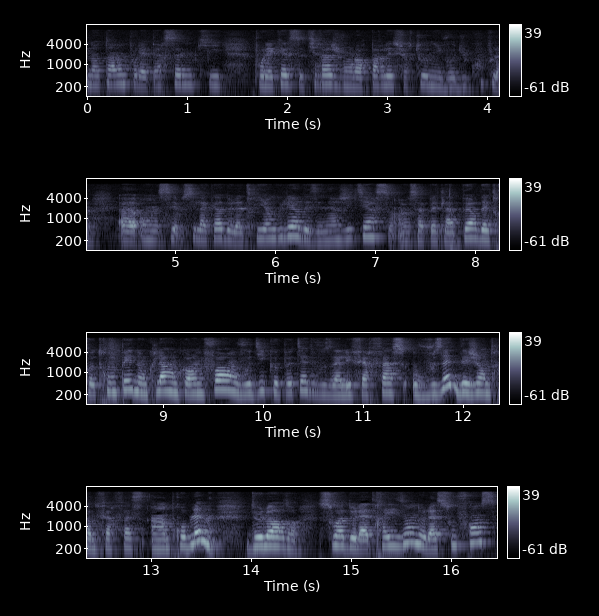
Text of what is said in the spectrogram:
notamment pour les personnes qui, pour lesquelles ce tirage vont leur parler, surtout au niveau du couple. Euh, c'est aussi la carte de la triangulaire, des énergies tierces. Euh, ça peut être la peur d'être trompé. Donc là, encore une fois, on vous dit que peut-être vous allez faire face, ou vous êtes déjà en train de faire face à un problème de l'ordre, soit de la trahison, de la souffrance,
